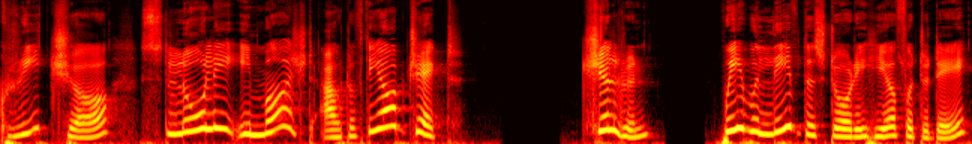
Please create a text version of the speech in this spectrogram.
creature slowly emerged out of the object. Children, we will leave the story here for today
